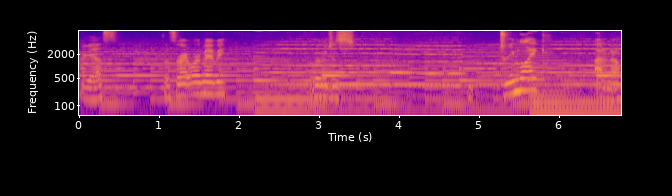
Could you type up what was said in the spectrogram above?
I guess. That's the right word, maybe? Maybe just... Dreamlike? I don't know.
